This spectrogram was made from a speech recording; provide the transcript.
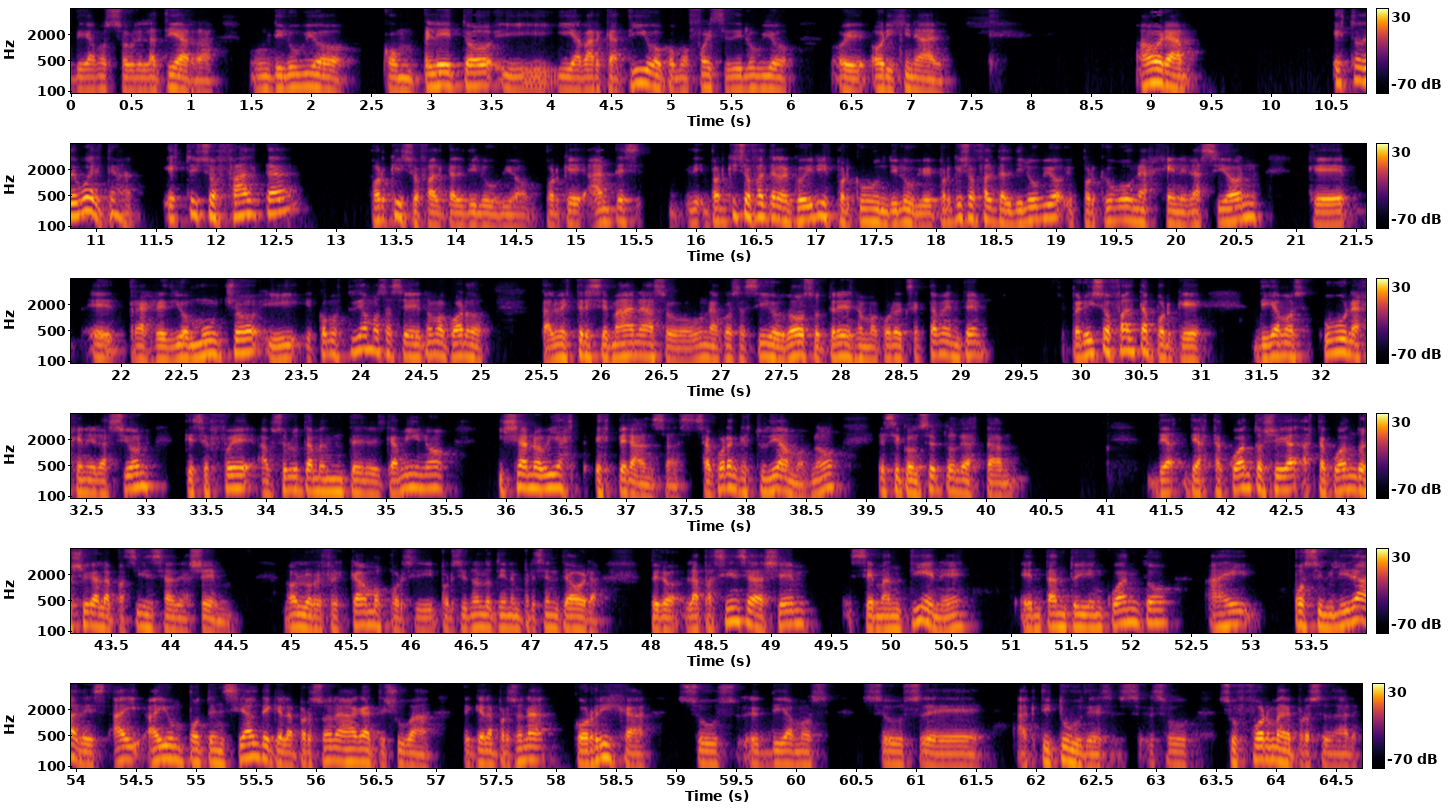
digamos, sobre la tierra, un diluvio completo y, abarcativo como fue ese diluvio eh, original. Ahora, esto de vuelta, esto hizo falta, ¿por qué hizo falta el diluvio? Porque antes, ¿por qué hizo falta el arco iris? Porque hubo un diluvio. ¿Y por qué hizo falta el diluvio? Porque hubo una generación que eh, transgredió mucho y como estudiamos hace, no me acuerdo, tal vez tres semanas o una cosa así, o dos o tres, no me acuerdo exactamente, pero hizo falta porque, digamos, hubo una generación que se fue absolutamente del camino y ya no había esperanzas. ¿Se acuerdan que estudiamos, no? Ese concepto de hasta, de, hasta, cuánto llega, hasta cuándo llega la paciencia de Hashem. ¿no? Lo refrescamos por si, por si no lo tienen presente ahora, pero la paciencia de Hashem se mantiene en tanto y en cuanto hay posibilidades, hay, hay un potencial de que la persona haga teshuva, de que la persona corrija sus, eh, digamos, sus eh, actitudes, su, su, forma de proceder.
